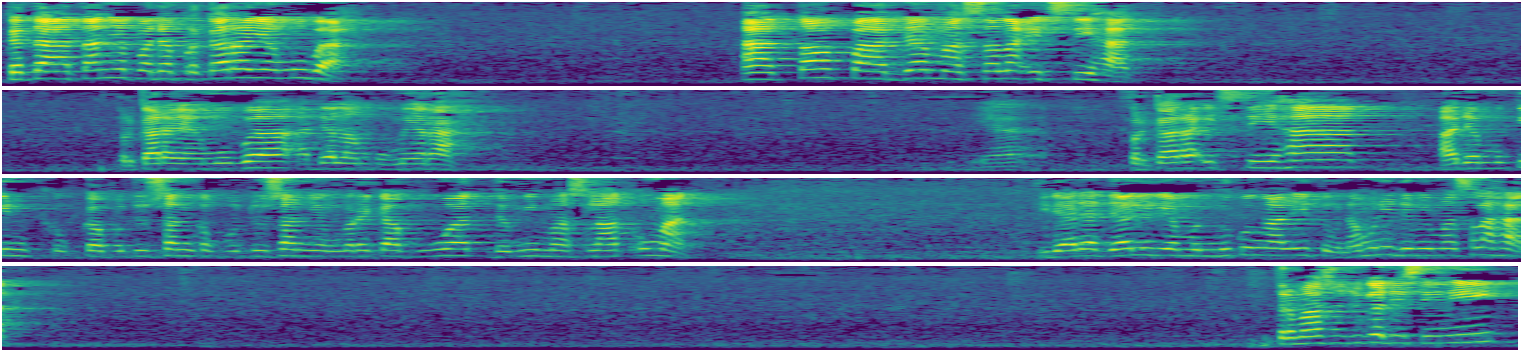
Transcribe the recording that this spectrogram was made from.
Ketaatannya pada perkara yang mubah atau pada masalah istihad. Perkara yang mubah ada lampu merah. Ya, perkara istihad ada mungkin keputusan-keputusan yang mereka buat demi maslahat umat. Tidak ada dalil yang mendukung hal itu, namun ini demi maslahat. Termasuk juga di sini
